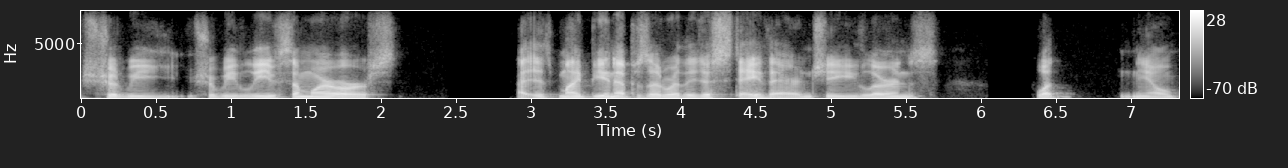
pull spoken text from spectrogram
should we should we leave somewhere or uh, it might be an episode where they just stay there and she learns what you know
